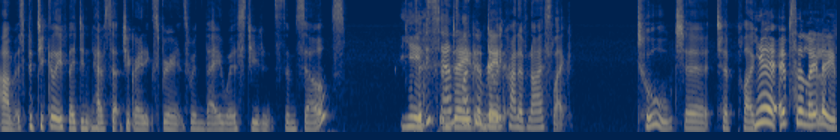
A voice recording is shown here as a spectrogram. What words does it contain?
Um, it's particularly if they didn't have such a great experience when they were students themselves. Yes, so this sounds indeed, like a indeed. really kind of nice like tool to to plug. Yeah, absolutely,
